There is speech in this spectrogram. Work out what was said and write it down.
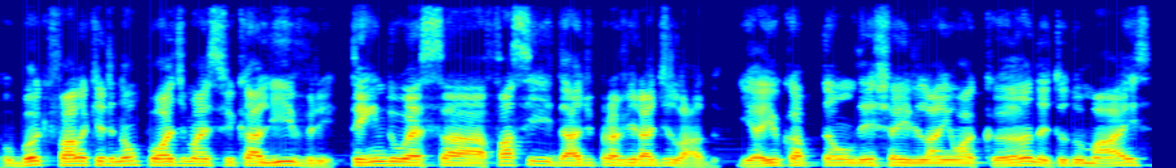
o Buck fala que ele não pode mais ficar livre, tendo essa facilidade para virar de lado. E aí o capitão deixa ele lá em Wakanda e tudo mais.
